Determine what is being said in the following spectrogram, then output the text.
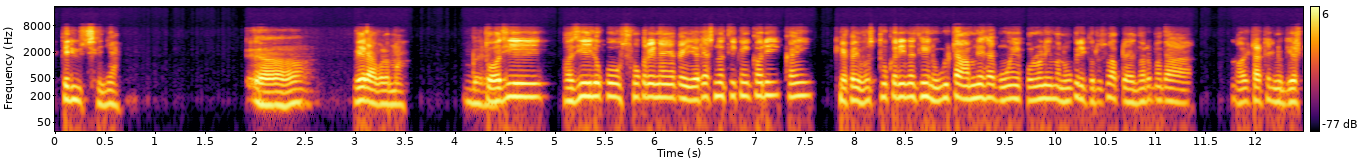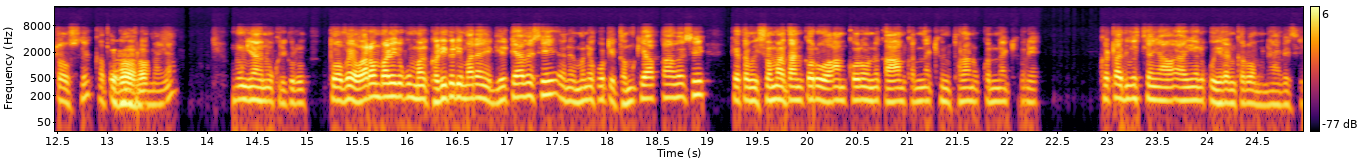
કર્યું છે ત્યાં વેરાવળમાં. તો હજી હજી એ લોકો છોકરીને કઈ એરેસ્ટ નથી કઈ કરી કઈ કે કઈ વસ્તુ કરી નથી ને ઉલટા અમને સાહેબ હું અહીંયા કોલોનીમાં નોકરી કરું છું. આપણે નર્મદા અલ્ટ્રાટેકનું ગેસ્ટ હાઉસ છે અહીંયા. હું ત્યાં નોકરી કરું. તો હવે વારંવાર એ લોકો ઘડી ઘડી મારે અહીંયા ગેટે આવે છે અને મને ખોટી ધમકી આપવા આવે છે કે તમે સમાધાન કરો આમ કરો ને આમ કરી નાખ્યું ને ફલાણું કરી નાખ્યું ને કેટલા દિવસથી અહીંયા અહીંયા લોકો હેરાન કરવા મને આવે છે.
